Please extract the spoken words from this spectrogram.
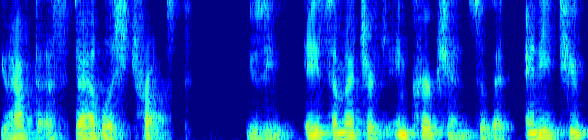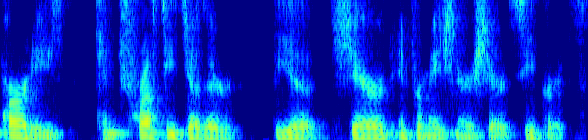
you have to establish trust using asymmetric encryption so that any two parties can trust each other via shared information or shared secrets.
